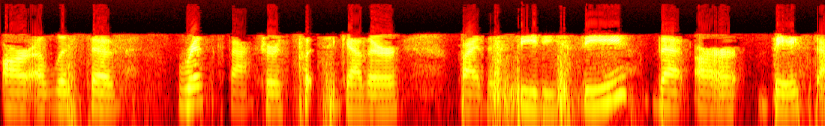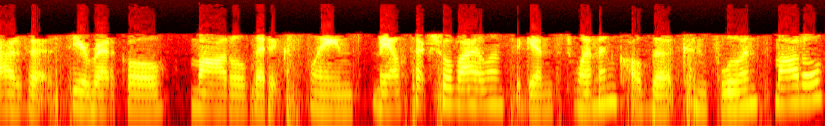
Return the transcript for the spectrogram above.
are a list of risk factors put together by the CDC that are based out of a theoretical model that explains male sexual violence against women called the confluence model.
